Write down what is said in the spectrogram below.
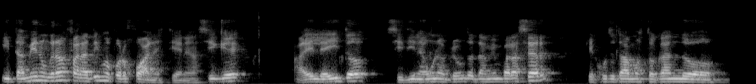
Y también un gran fanatismo por Juanes tiene. Así que ahí Leito, si tiene alguna pregunta también para hacer, que justo estábamos tocando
